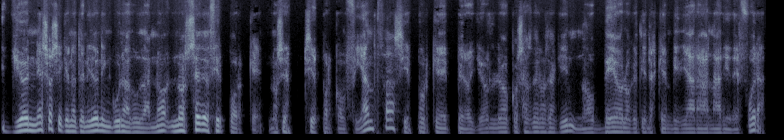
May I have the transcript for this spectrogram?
yo en eso sí que no he tenido ninguna duda. No, no sé decir por qué. No sé si es por confianza, si es porque, pero yo leo cosas de los de aquí, no veo lo que tienes que envidiar a nadie de fuera.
